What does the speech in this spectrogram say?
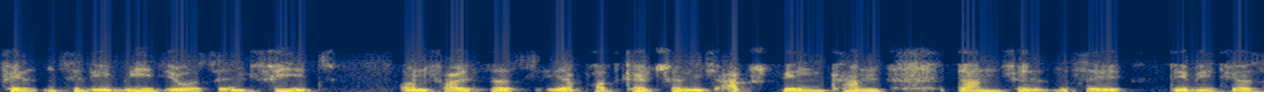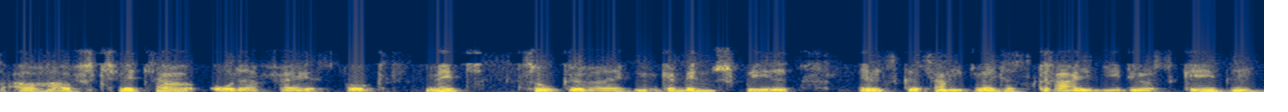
finden Sie die Videos im Feed. Und falls das Ihr Podcatcher nicht abspielen kann, dann finden Sie die Videos auch auf Twitter oder Facebook mit zugehörigem Gewinnspiel. Insgesamt wird es drei Videos geben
